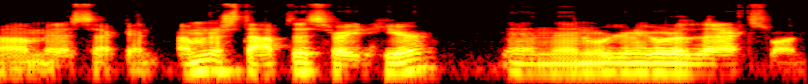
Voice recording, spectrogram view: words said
um, in a second. I'm going to stop this right here, and then we're going to go to the next one.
